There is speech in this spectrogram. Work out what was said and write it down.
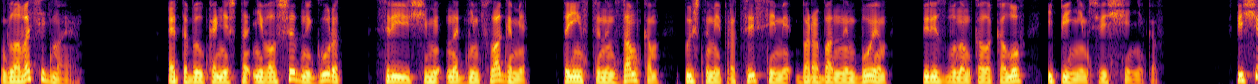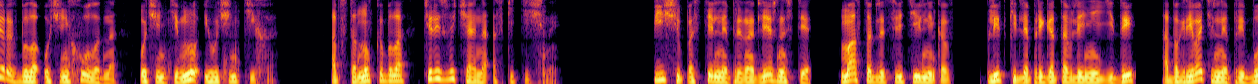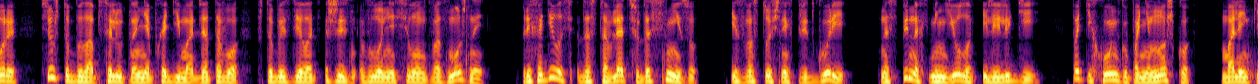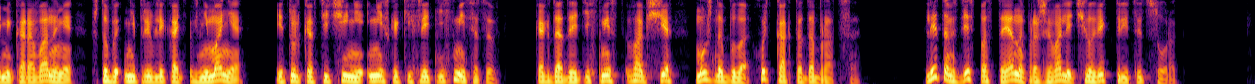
Глава 7. Это был, конечно, не волшебный город с реющими над ним флагами, таинственным замком, пышными процессиями, барабанным боем, перезвоном колоколов и пением священников. В пещерах было очень холодно, очень темно и очень тихо. Обстановка была чрезвычайно аскетичной. Пищу, постельные принадлежности, масло для светильников, плитки для приготовления еды, обогревательные приборы, все, что было абсолютно необходимо для того, чтобы сделать жизнь в лоне Силонг возможной, приходилось доставлять сюда снизу, из восточных предгорий, на спинах миньолов или людей, потихоньку, понемножку, маленькими караванами, чтобы не привлекать внимания, и только в течение нескольких летних месяцев, когда до этих мест вообще можно было хоть как-то добраться. Летом здесь постоянно проживали человек 30-40.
